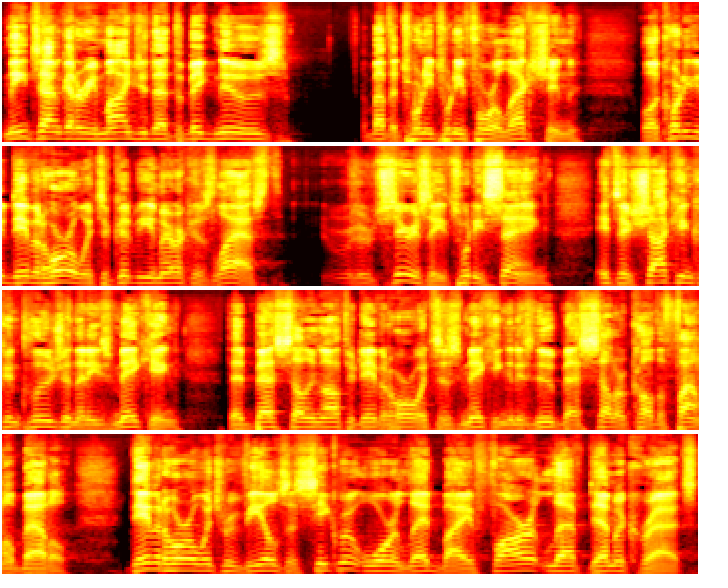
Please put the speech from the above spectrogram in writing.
Meantime, got to remind you that the big news about the 2024 election, well, according to David Horowitz, it could be America's last. Seriously, it's what he's saying. It's a shocking conclusion that he's making that best-selling author David Horowitz is making in his new bestseller called The Final Battle. David Horowitz reveals a secret war led by far-left Democrats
